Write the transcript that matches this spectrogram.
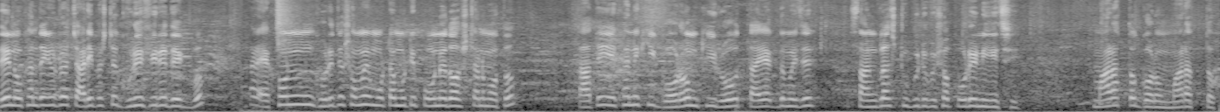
দেন ওখান থেকে একটু চারিপাশটা ঘুরে ফিরে দেখব। আর এখন ঘড়িতে সময় মোটামুটি পৌনে দশটার মতো। তাতেই এখানে কি গরম, কি রোদ, তাই একদম এই যে সানগ্লাস টুপি টুপি সব পরে নিয়েছি। মারাত্মক গরম, মারাত্মক।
